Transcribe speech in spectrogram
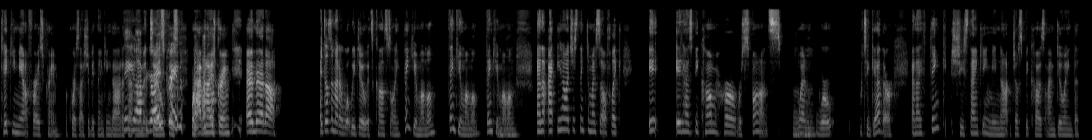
taking me out for ice cream. Of course, I should be thanking God at Thank that you out for moment too, ice 'cause cream. we're having ice cream. And then uh it doesn't matter what we do. It's constantly, thank you, mom Thank you, mom Thank you, mama. Mhm. And I, you know, I just think to myself, like, it it has become her response when Mhm. we're together. And I think she's thanking me not just because I'm doing the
